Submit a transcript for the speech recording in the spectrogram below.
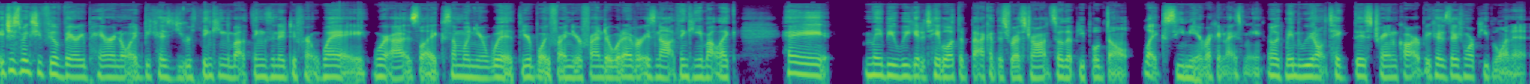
it just makes you feel very paranoid because you're thinking about things in a different way. Whereas, like, someone you're with, your boyfriend, your friend, or whatever, is not thinking about, like, hey, maybe we get a table at the back of this restaurant so that people don't like see me and recognize me. Or like maybe we don't take this train car because there's more people in it.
